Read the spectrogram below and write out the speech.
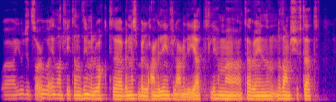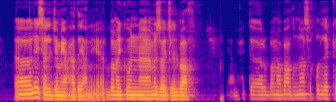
ويوجد صعوبة أيضا في تنظيم الوقت بالنسبة للعاملين في العمليات اللي هم تابعين نظام الشفتات. ليس للجميع هذا يعني ربما يكون مزعج للبعض. يعني حتى ربما بعض الناس يقول لك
